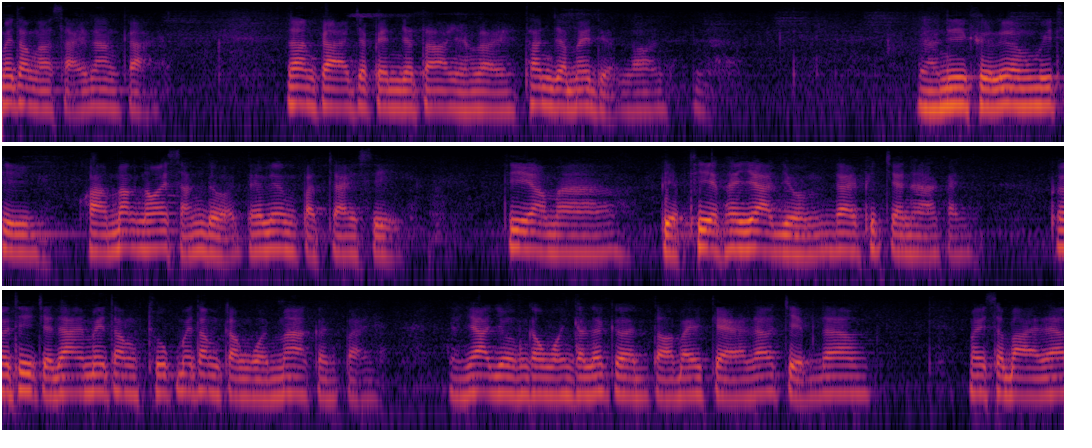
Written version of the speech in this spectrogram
ไม่ต้องอาศัยร่างกาย ร่างกายจะเป็นจะตายอย่างไร ท่านจะไม่เดือดร้อนนี่คือเรื่องวิธีความมากน้อยสันโดษในเรื่องปัจจัยสี่ที่เอามาเปรียบเทียบให้ญาติโยมได้พิจารณากัน เพื่อที่จะได้ไม่ต้องทุกข์ไม่ต้องกังวลมากเกินไปญาติโยมกังวลกันเหลือเกินต่อไปแก่แล้วเจ็บแล้วไม่สบายแล้ว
